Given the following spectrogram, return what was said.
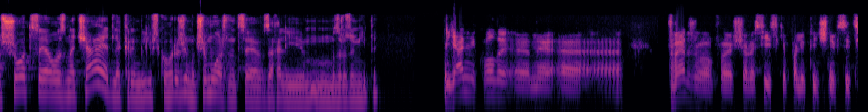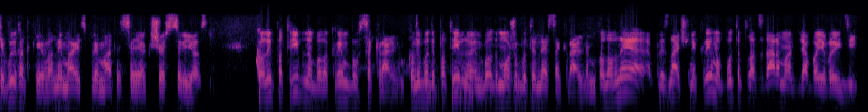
що це означає для кремлівського режиму? Чи можна це взагалі зрозуміти? Я ніколи не стверджував, е, що російські політичні всі ці вигадки вони мають сприйматися як щось серйозне. Коли потрібно було, Крим був сакральним. Коли буде потрібно, він буде може бути не сакральним. Головне е, призначення Криму бути плацдармом для бойових дій,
